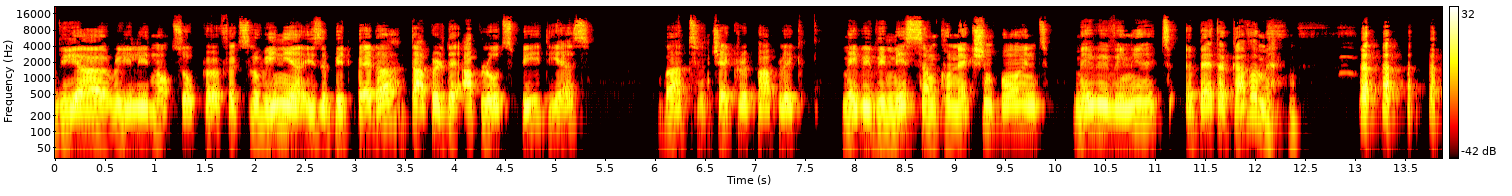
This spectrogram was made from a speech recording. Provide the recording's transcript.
we are really not so perfect. Slovenia is a bit better, double the upload speed, yes. But Czech Republic, maybe we miss some connection point. Maybe we need a better government.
